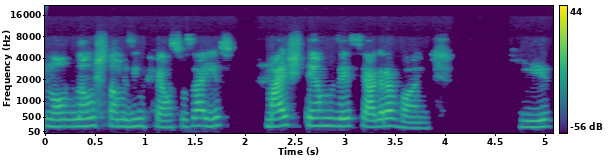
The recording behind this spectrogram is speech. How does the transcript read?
não, não estamos infensos a isso, mas temos esse agravante, que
